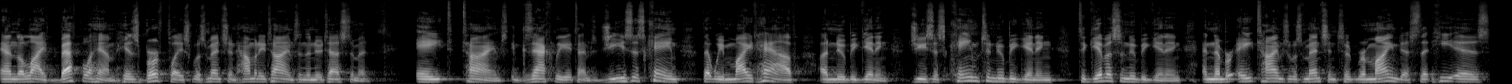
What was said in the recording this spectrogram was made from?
and the life. Bethlehem, his birthplace, was mentioned how many times in the New Testament? Eight times, exactly eight times. Jesus came that we might have a new beginning. Jesus came to new beginning to give us a new beginning, and number eight times was mentioned to remind us that He is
